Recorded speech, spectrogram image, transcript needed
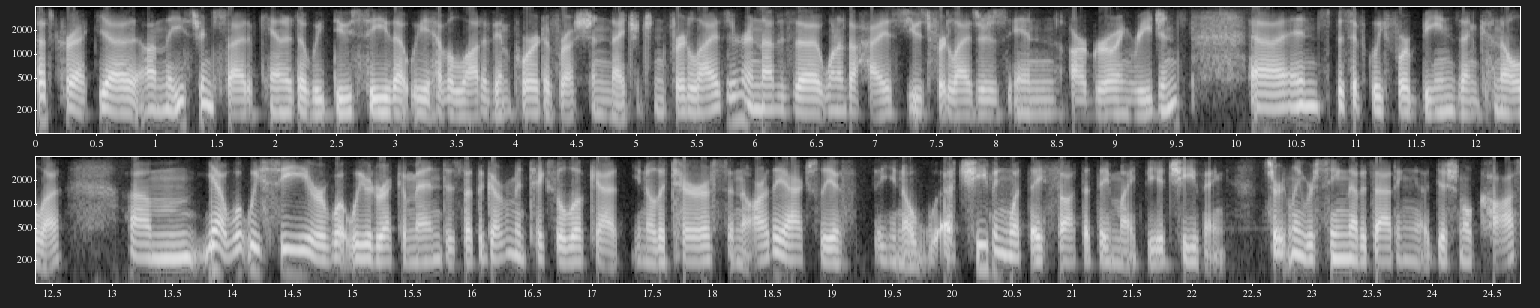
That's correct. Yeah, on the eastern side of Canada, we do see that we have a lot of import of Russian nitrogen fertilizer, and that is uh, one of the highest used fertilizers in our growing regions, uh, and specifically for beans and canola um, yeah, what we see or what we would recommend is that the government takes a look at you know the tariffs and are they actually you know achieving what they thought that they might be achieving. Certainly, we're seeing that it's adding additional cost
